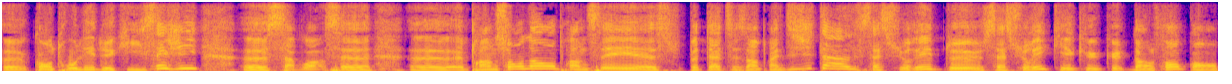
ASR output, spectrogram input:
euh, contrôler de qui il s'agit, euh, savoir euh, prendre son nom, prendre ses peut-être ses empreintes digitales, s'assurer de s'assurer que, que, dans le fond qu'on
